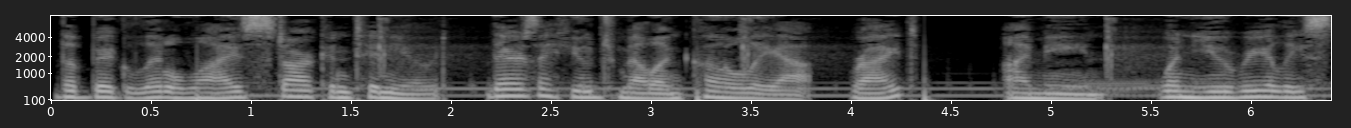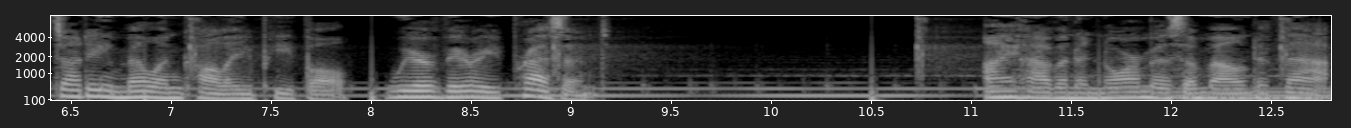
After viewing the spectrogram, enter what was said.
The Big Little Lies star continued, there's a huge melancholia, right? I mean, when you really study melancholy people, we're very present. I have an enormous amount of that.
